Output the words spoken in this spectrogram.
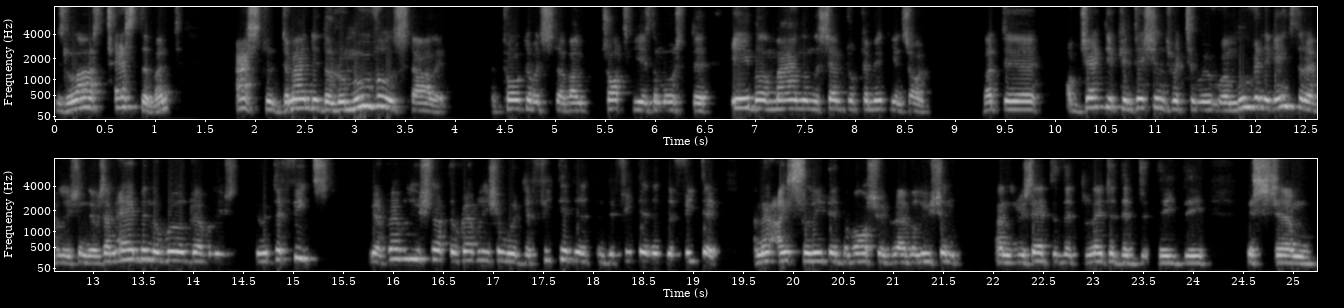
his last testament asked, demanded the removal of Stalin and talked about, about Trotsky as the most uh, able man on the Central Committee and so on. But uh, objective conditions were, to, were moving against the revolution. There was an ebb in the world revolution. There were defeats. We had revolution after revolution We were defeated and defeated and defeated. And that isolated the Bolshevik Revolution and resulted that led to the, the, the, this um,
